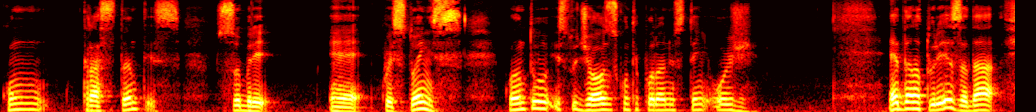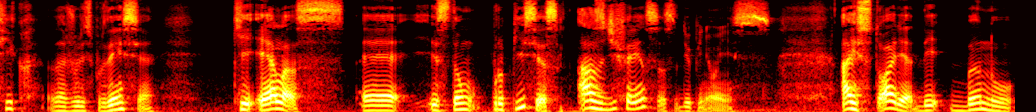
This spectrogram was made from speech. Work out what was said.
contrastantes sobre é, questões quanto estudiosos contemporâneos têm hoje. É da natureza da fiqh, da jurisprudência, que elas é, estão propícias às diferenças de opiniões. A história de Banu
